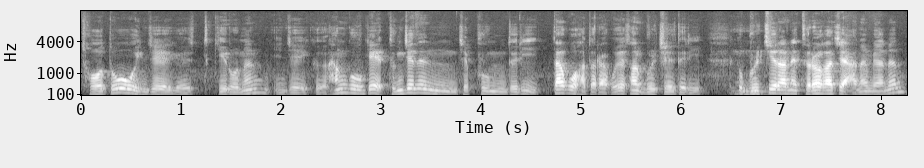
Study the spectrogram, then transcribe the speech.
저도 이제 그 듣기로는 이제 그 한국에 등재된 제품들이 있다고 하더라고요. 선 물질들이 그 음. 물질 안에 들어가지 않으면은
